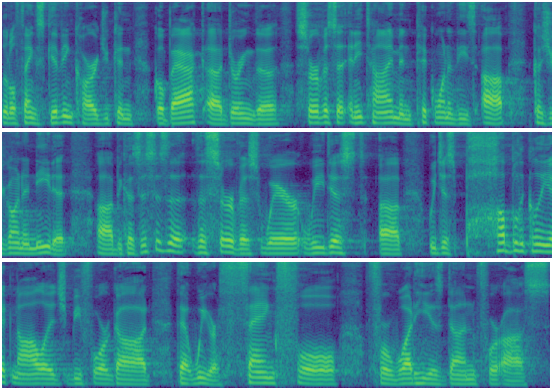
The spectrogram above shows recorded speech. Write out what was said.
little Thanksgiving cards, you can go back uh, during the service at any time and pick one of these up because you're going to need it. Uh, because this is a, the service where we just, uh, we just publicly acknowledge before God that we are thankful for what He has done for us.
